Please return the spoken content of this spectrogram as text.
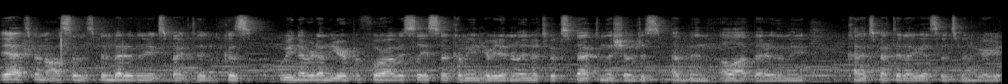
Yeah, it's been awesome. It's been better than we expected because we'd never done the Europe before, obviously. So coming in here, we didn't really know what to expect, and the show just have been a lot better than we kind of expected, I guess. So it's been great.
